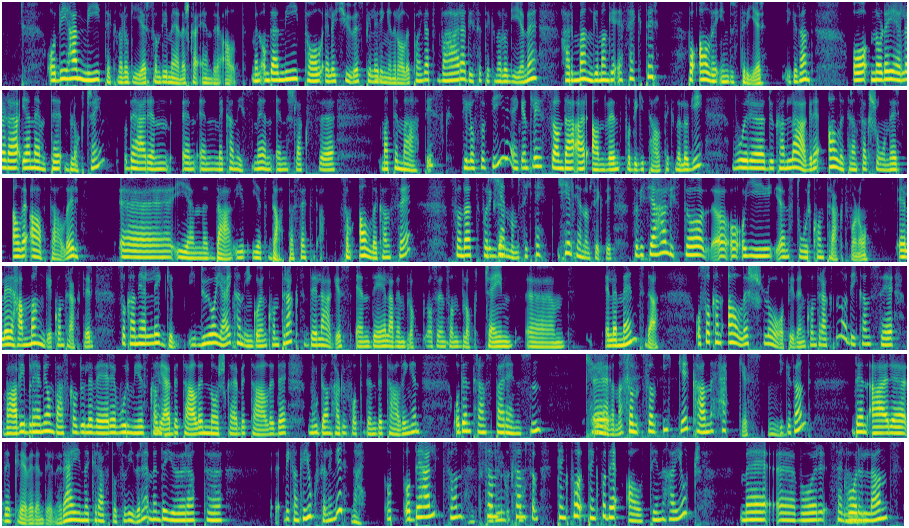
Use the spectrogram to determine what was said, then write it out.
Og de har ni teknologier som de mener skal endre alt. Men om det er 9, 12 eller 20, spiller ingen rolle. Poenget er at hver av disse teknologiene har mange, mange effekter på alle industrier. Ikke sant? Og når det gjelder da Jeg nevnte blockchain. Og Det er en, en, en mekanisme, en, en slags uh, matematisk filosofi, egentlig, som da er anvendt på digital teknologi, hvor uh, du kan lagre alle transaksjoner, alle avtaler, uh, i, en da, i, i et datasett, da, som alle kan se. Sånn at for eksempel, Gjennomsiktig. helt gjennomsiktig. Så hvis jeg har lyst til å, å, å gi en stor kontrakt for noe, eller ha mange kontrakter, så kan jeg legge Du og jeg kan inngå en kontrakt. Det lages en del av en, blok, også en sånn blockchain-element, da. Og så kan alle slå opp i den kontrakten, og de kan se hva vi ble enige om, hva skal du levere, hvor mye skal jeg betale, når skal jeg betale det, hvordan har du fått den betalingen. Og den transparensen Eh, som, som ikke kan hackes, Mm. ikke sant? Den, er, eh, den krever en del regnekraft osv., men det gjør at uh, vi kan ikke jukse lenger. Nei. Og, og det er litt sånn sam, sam, sam, tenk, på, tenk på det Altinn har gjort med uh, vår, vår lands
